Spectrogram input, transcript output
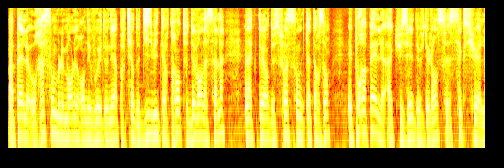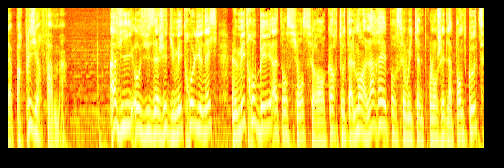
appelle au rassemblement. Le rendez-vous est donné à partir de 18h30 devant la salle. L'acteur de 74 ans est pour rappel accusé de violences sexuelles par plusieurs femmes. Avis aux usagers du métro lyonnais. Le métro B, attention, sera encore totalement à l'arrêt pour ce week-end prolongé de la Pentecôte.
